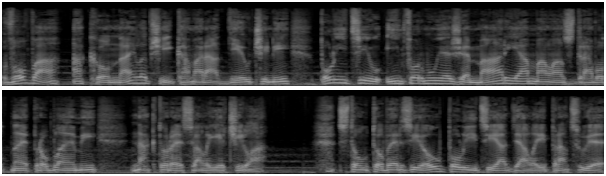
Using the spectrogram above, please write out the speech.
Vova, ako najlepší kamarát dievčiny, políciu informuje, že Mária mala zdravotné problémy, na ktoré sa liečila. S touto verziou polícia ďalej pracuje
